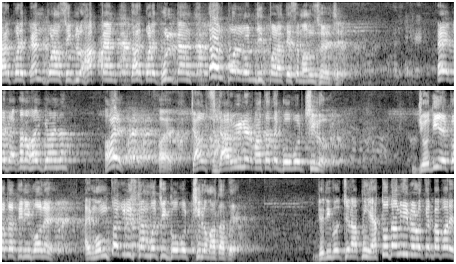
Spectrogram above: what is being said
তারপরে প্যান্ট পরা শিখলো, হাফ প্যান্ট, তারপরে ফুল প্যান্ট, তারপরে রঞ্জিত পাড়াতে এসে মানুষ হয়েছে। এটা দেখানো হয় কি হয় না? হয় হয়। চার্লস ডারউইনের মাথাতে গোবর ছিল। যদি কথা তিনি বলে, এই মমতাজুল ইসলাম বলছি গোবর ছিল মাথাতে। যদি বলছেন আপনি এত দামি লোকের ব্যাপারে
